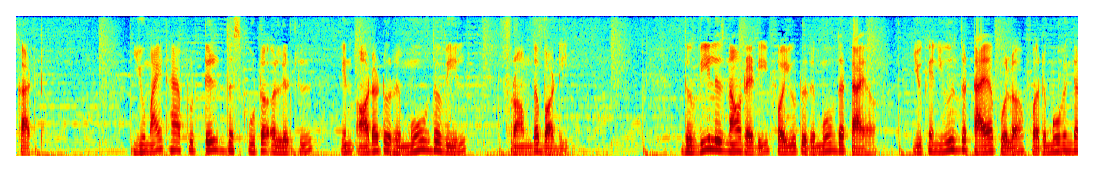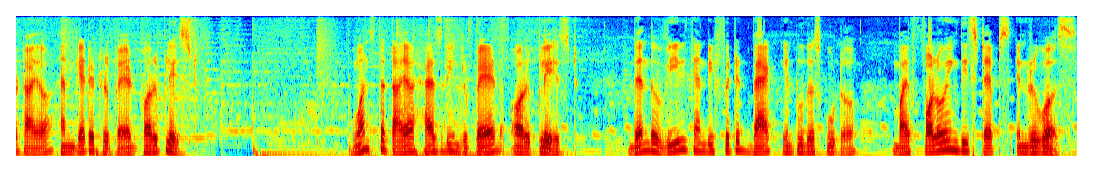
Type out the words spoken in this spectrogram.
cut. You might have to tilt the scooter a little in order to remove the wheel from the body. The wheel is now ready for you to remove the tire. You can use the tire puller for removing the tire and get it repaired or replaced. Once the tire has been repaired or replaced, then the wheel can be fitted back into the scooter by following these steps in reverse.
